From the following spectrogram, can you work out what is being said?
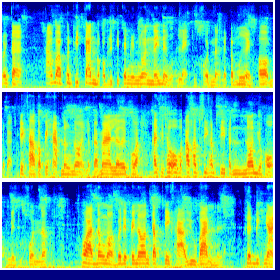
มันก็ถามว่าเพิ่นพิดกันบอกกับบริพิดกันงอนๆในหนึ่งแหละ ทุกคนนะแล้วก็เมื่อยพร้อมแล้วก็เจ๊ขาวก็ไปหับนางหน่อยแล้วก็มาเลย เพราะว่าใครสิโทรเอาคำซีคำซีเพันนอนอยู่ห้องเลยทุกคนนะ เพราะว่าน้องหน่อยไม่ได้ไปนอนกับเจ๊ขาวอยู่บ้านเลยเพื่อนบิ๊กใหญ่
